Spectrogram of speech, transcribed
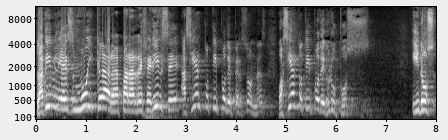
La Biblia es muy clara para referirse a cierto tipo de personas o a cierto tipo de grupos y nos,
